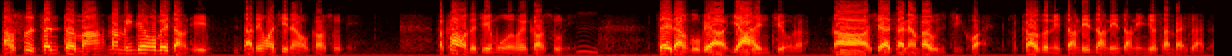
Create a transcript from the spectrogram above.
老师，真的吗？那明天会不会涨停？你打电话进来，我告诉你。啊，看我的节目我会告诉你。嗯，这一档股票压很久了，那现在才两百五十几块，告诉你涨停涨停涨停就三百三了。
